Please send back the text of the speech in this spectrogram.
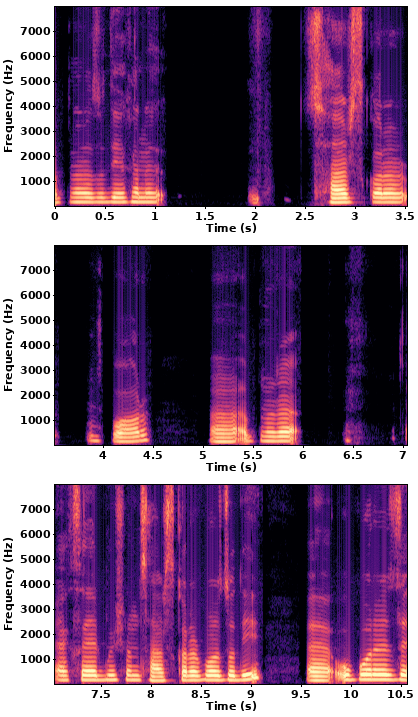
আপনারা যদি এখানে সার্চ করার পর আপনারা এক্স অ্যাডমিশন সার্চ করার পর যদি উপরের যে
